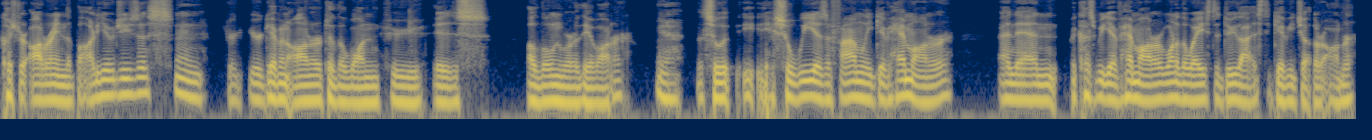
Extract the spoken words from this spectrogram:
because you're honoring the body of Jesus. Mm. You're you're giving honor to the one who is alone worthy of honor. Yeah. So so we as a family give him honor. And then, because we give him honor, one of the ways to do that is to give each other honor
